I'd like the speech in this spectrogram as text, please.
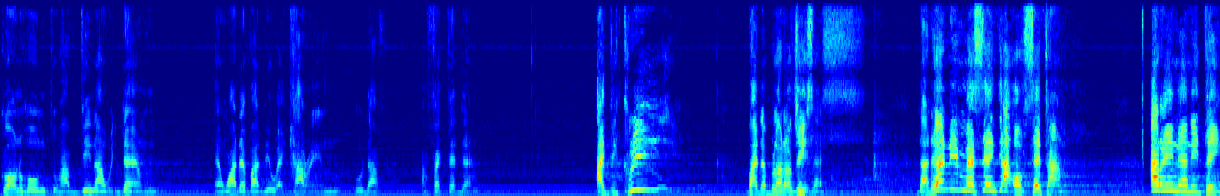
gone home to have dinner with them, and whatever they were carrying would have affected them. I decree by the blood of Jesus that any messenger of Satan carrying anything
